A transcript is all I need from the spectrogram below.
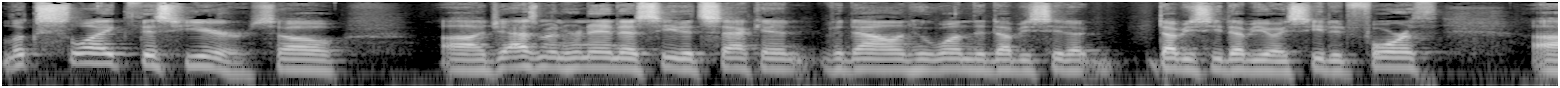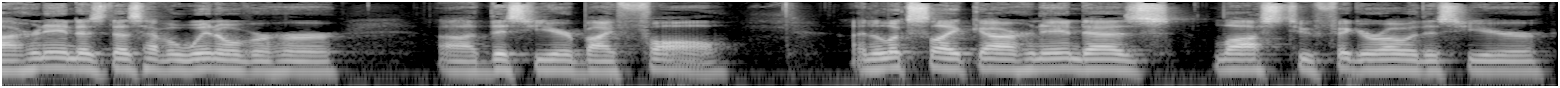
Looks like this year. So uh, Jasmine Hernandez seeded second. Vidalin, who won the WC, WCWA, seeded fourth. Uh, Hernandez does have a win over her uh, this year by fall. And it looks like uh, Hernandez lost to Figueroa this year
